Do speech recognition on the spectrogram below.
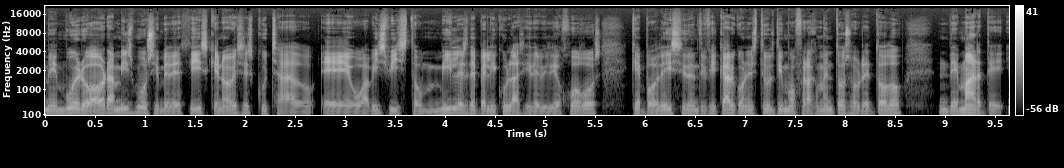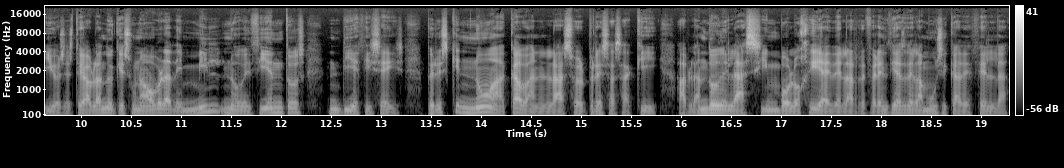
Me muero ahora mismo si me decís que no habéis escuchado eh, o habéis visto miles de películas y de videojuegos que podéis identificar con este último fragmento, sobre todo de Marte. Y os estoy hablando que es una obra de 1916. Pero es que no acaban las sorpresas aquí, hablando de la simbología y de las referencias de la música de Zelda.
